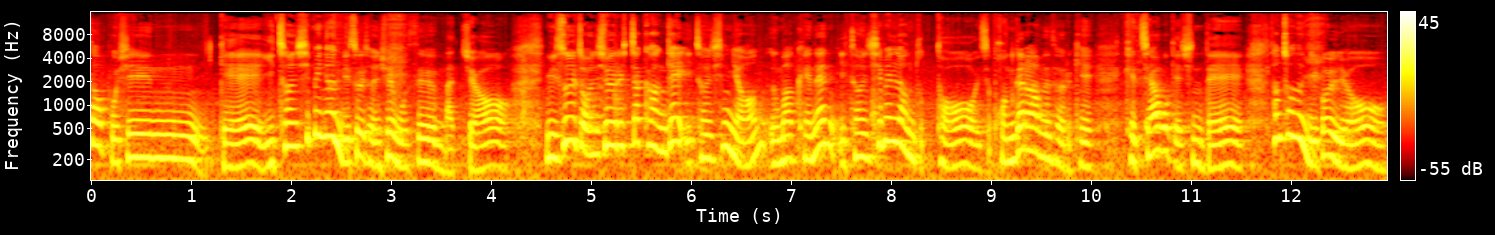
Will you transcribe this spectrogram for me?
화면에서 보신 게 2012년 미술 전시회 모습 맞죠? 미술 전시회를 시작한 게 2010년, 음악회는 2011년부터 이제 번갈아 가면서 이렇게 개최하고 계신데, 삼촌은 이걸요,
